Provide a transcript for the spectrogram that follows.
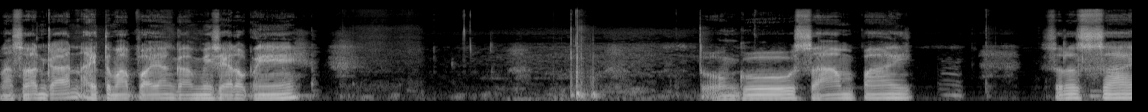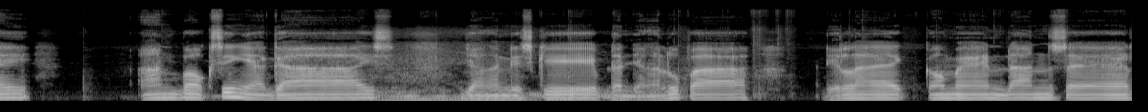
Penasaran kan item apa yang kami serok nih? Tunggu sampai selesai unboxing ya guys. Jangan di skip dan jangan lupa di like, komen, dan share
